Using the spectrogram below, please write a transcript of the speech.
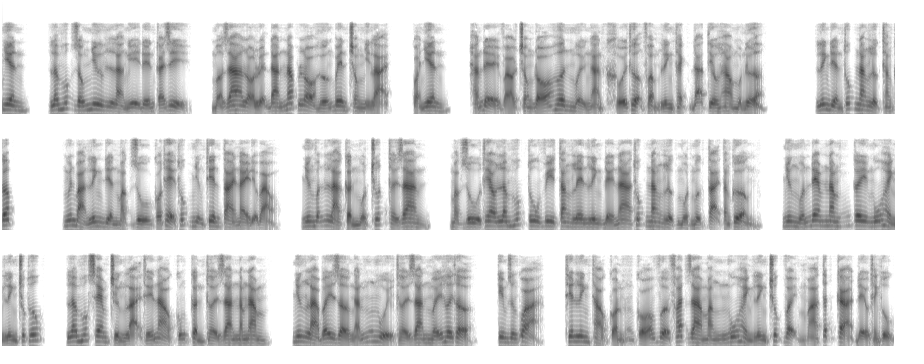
nhiên, lâm húc giống như là nghĩ đến cái gì, mở ra lò luyện đan nắp lò hướng bên trong nhìn lại, quả nhiên, hắn để vào trong đó hơn mười ngàn khối thượng phẩm linh thạch đã tiêu hao một nửa linh điền thúc năng lực thăng cấp. Nguyên bản linh điền mặc dù có thể thúc những thiên tài này địa bảo, nhưng vẫn là cần một chút thời gian, mặc dù theo lâm húc tu vi tăng lên linh để na thúc năng lực một mực tại tăng cường, nhưng muốn đem năm cây ngũ hành linh trúc thúc, lâm húc xem chừng lại thế nào cũng cần thời gian năm năm, nhưng là bây giờ ngắn ngủi thời gian mấy hơi thở, kim dương quả, thiên linh thảo còn có vừa phát ra măng ngũ hành linh trúc vậy mà tất cả đều thành thục.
